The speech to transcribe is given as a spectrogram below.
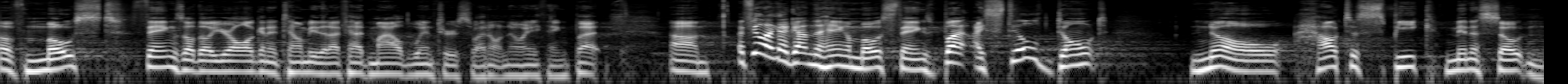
of most things, although you're all going to tell me that I've had mild winters, so I don't know anything. But um, I feel like I've gotten the hang of most things, but I still don't know how to speak Minnesotan.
